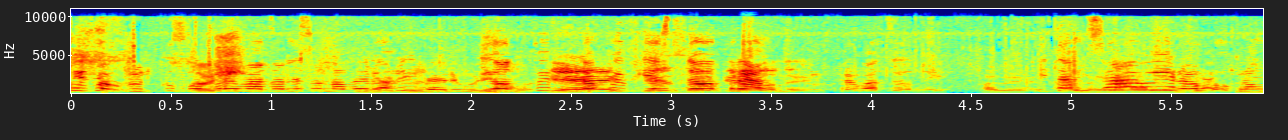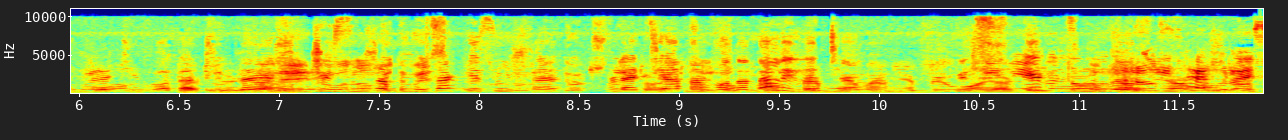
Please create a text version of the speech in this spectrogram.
kilka ogródków, poprowadzone są nowe rury. I odpływ, dopływ jest do bramki wprowadzony. I tam cały rok okrągły leci woda, czy deszcz, czy susza, były takie susze w lecie, a ta woda dalej leciała. Nie było, nie jakby wiem, to, to miało Mróz,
